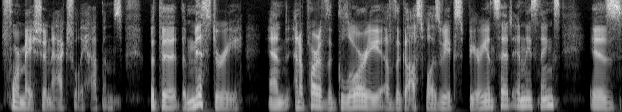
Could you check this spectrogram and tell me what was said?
formation actually happens. But the, the mystery and, and a part of the glory of the gospel as we experience it in these things is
